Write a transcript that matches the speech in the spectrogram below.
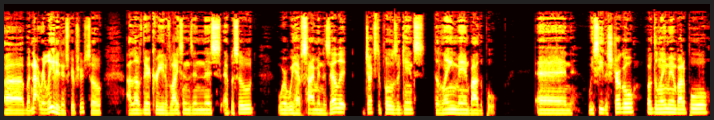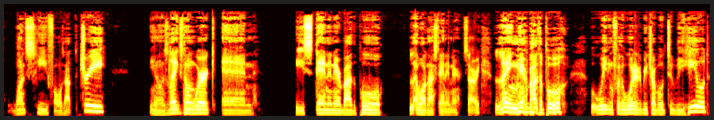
uh but not related in scripture so i love their creative license in this episode where we have simon the zealot juxtaposed against the lame man by the pool and we see the struggle of the lame man by the pool once he falls out the tree. You know his legs don't work and he's standing there by the pool. Well not standing there sorry. Laying there by the pool waiting for the water to be troubled to be healed.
